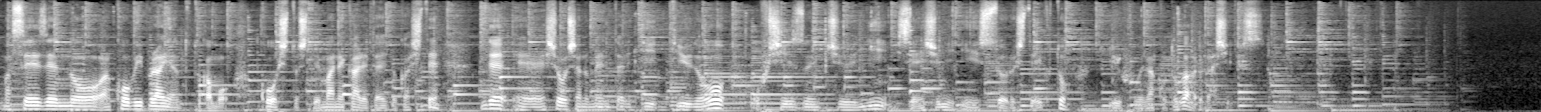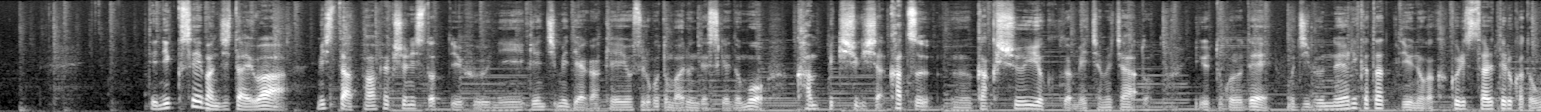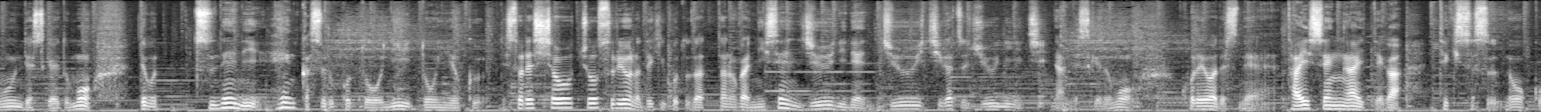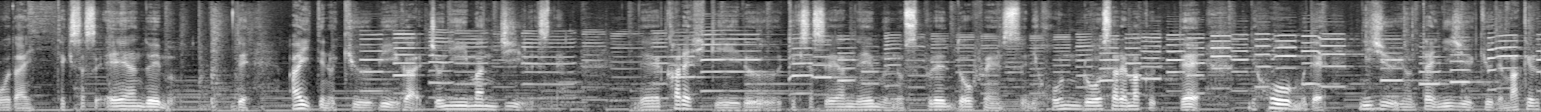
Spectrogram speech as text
まあ、生前のコービー・ブライアントとかも講師として招かれたりとかしてで、えー、勝者のメンタリティっていうのをオフシーズン中に選手にインストールしていくというふうなことがあるらしいです。でニック・セイバン自体はミスター・パーフェクショニストっていうふうに現地メディアが形容することもあるんですけれども完璧主義者かつ学習意欲がめちゃめちゃというところで自分のやり方っていうのが確立されてるかと思うんですけれどもでも常に変化することに貪欲。でそれ象徴するような出来事だったのが2012年11月12日なんですけどもこれはですね対戦相手がテキサス農工大テキサス A&M で相手の QB がジョニー・マンジールですね。で彼率いるテキサス A&M のスプレッドオフェンスに翻弄されまくってでホームで24対29で負ける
